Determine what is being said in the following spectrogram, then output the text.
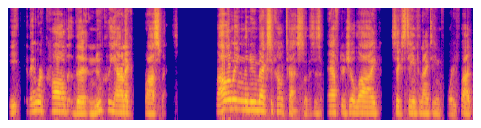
He, they were called the nucleonic prospects. Following the New Mexico test, so this is after July 16, 1945,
